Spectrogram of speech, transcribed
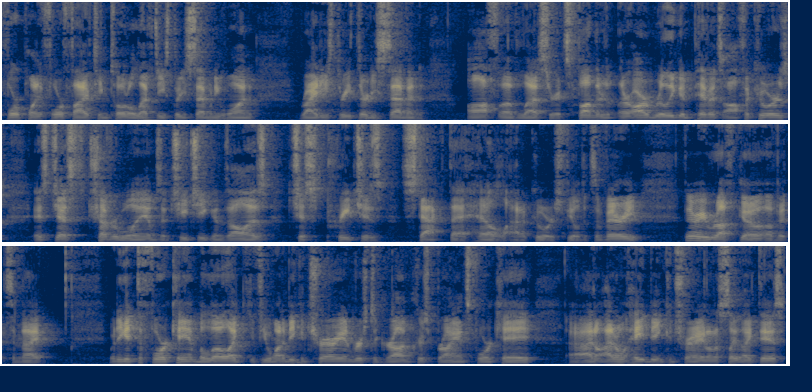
4.45 team total. Lefties 371, righties 337 off of Lester. It's fun. There, there are really good pivots off of Coors. It's just Trevor Williams and Chichi Gonzalez just preaches stack the hell out of Coors Field. It's a very, very rough go of it tonight. When you get to 4K and below, like if you want to be contrarian versus Degrom, Kris Bryant's 4K. Uh, I don't I don't hate being contrarian on a slate like this.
